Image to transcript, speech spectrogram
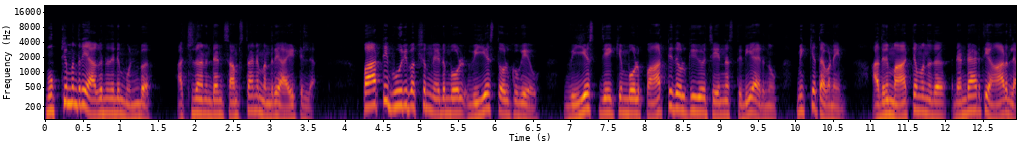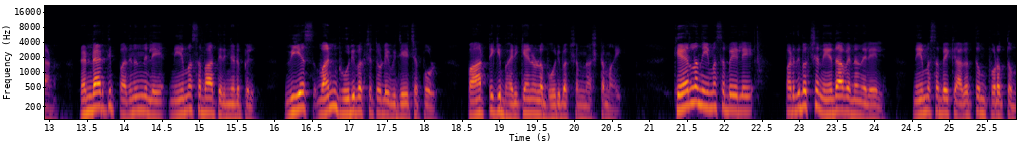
മുഖ്യമന്ത്രിയാകുന്നതിന് മുൻപ് അച്യുതാനന്ദൻ സംസ്ഥാന മന്ത്രി ആയിട്ടില്ല. പാർട്ടി ഭൂരിപക്ഷം നേടുമ്പോൾ വി എസ് തോൽക്കുകയോ വി എസ് ജയിക്കുമ്പോൾ പാർട്ടി തോൽക്കുകയോ ചെയ്യുന്ന സ്ഥിതിയായിരുന്നു മിക്ക തവണയും. അതിന് മാറ്റം വന്നത് രണ്ടായിരത്തി ആറിലാണ് രണ്ടായിരത്തി പതിനൊന്നിലെ നിയമസഭാ തിരഞ്ഞെടുപ്പിൽ വി എസ് വൻ ഭൂരിപക്ഷത്തോടെ വിജയിച്ചപ്പോൾ പാർട്ടിക്ക് ഭരിക്കാനുള്ള ഭൂരിപക്ഷം നഷ്ടമായി. കേരള നിയമസഭയിലെ പ്രതിപക്ഷ നേതാവ് എന്ന നിലയിൽ നിയമസഭയ്ക്ക് അകത്തും പുറത്തും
